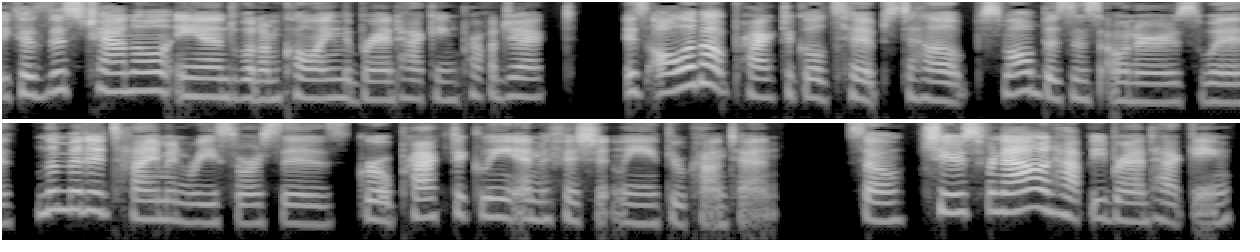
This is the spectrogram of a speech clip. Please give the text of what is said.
because this channel and what I'm calling the Brand Hacking Project is all about practical tips to help small business owners with limited time and resources grow practically and efficiently through content. So cheers for now and happy brand hacking.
